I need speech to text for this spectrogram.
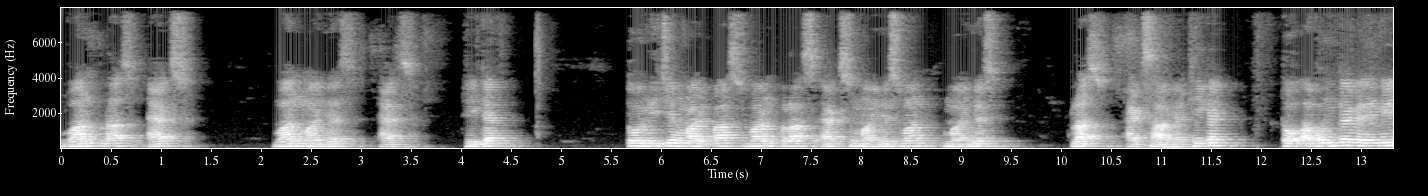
one plus x, one minus x, ठीक है? तो नीचे हमारे पास one plus x minus one minus plus x आ गया, ठीक है? तो अब हम क्या करेंगे?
